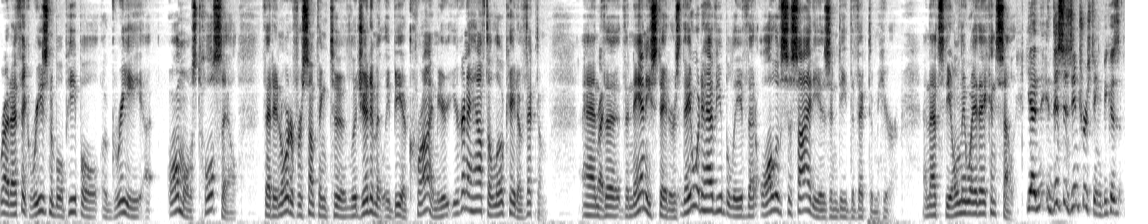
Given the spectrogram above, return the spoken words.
Right. I think reasonable people agree uh, almost wholesale that in order for something to legitimately be a crime, you're, you're going to have to locate a victim. And Right. the, the nanny staters, they would have you believe that all of society is indeed the victim here. And that's the only way they can sell it. Yeah, and this is interesting because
